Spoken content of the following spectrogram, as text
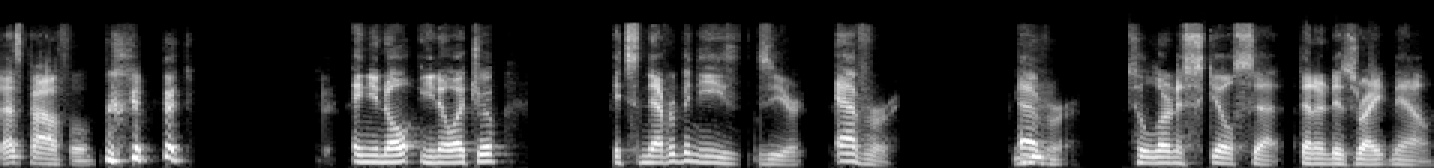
that's powerful. and you know, you know what, Drew? It's never been easier, ever, mm-hmm. ever, to learn a skill set than it is right now.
